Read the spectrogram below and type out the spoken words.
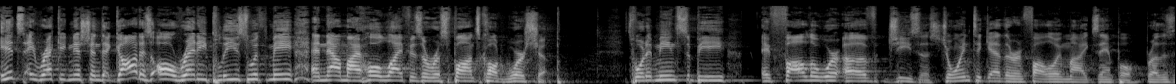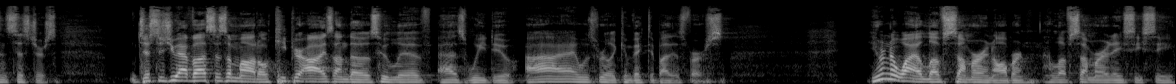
It's a recognition that God is already pleased with me and now my whole life is a response called worship. It's what it means to be a follower of Jesus. Join together in following my example, brothers and sisters. Just as you have us as a model, keep your eyes on those who live as we do. I was really convicted by this verse. You don't know why I love summer in Auburn. I love summer at ACC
